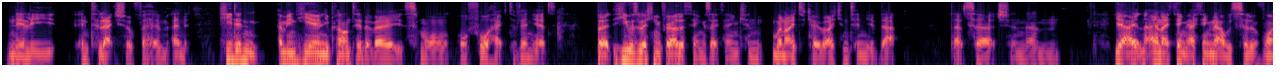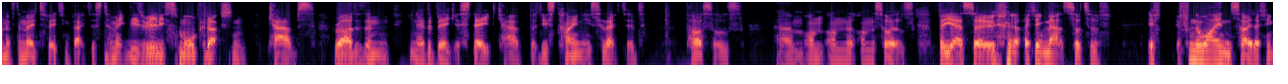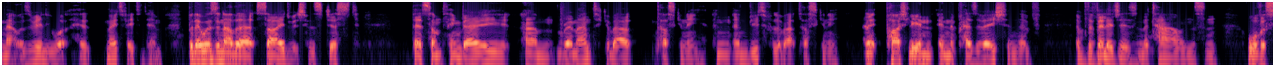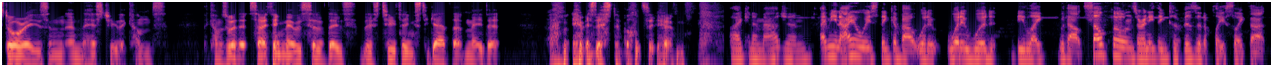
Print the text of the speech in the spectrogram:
nearly intellectual for him. And he didn't I mean, he only planted a very small or four hectare vineyard, but he was looking for other things, I think. And when I took over, I continued that that search, and um, yeah, and I think I think that was sort of one of the motivating factors to make these really small production cabs rather than you know the big estate cab, but these tiny selected parcels um, on on the on the soils. But yeah, so I think that sort of if from the wine side, I think that was really what had motivated him. But there was another side which was just there's something very um, romantic about Tuscany and, and beautiful about Tuscany, and it, partially in, in the preservation of of the villages and the towns and all the stories and, and the history that comes that comes with it. So I think there was sort of those those two things together made it um, irresistible to him. I can imagine. I mean, I always think about what it what it would be like without cell phones or anything to visit a place like that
